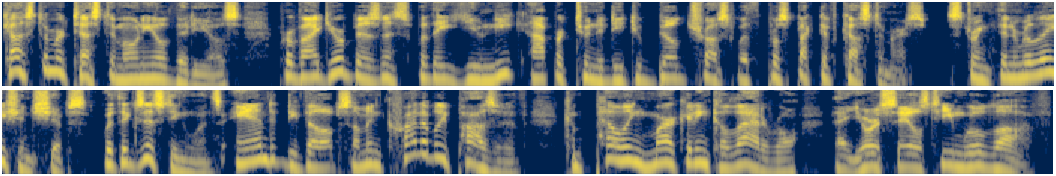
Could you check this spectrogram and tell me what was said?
Customer testimonial videos provide your business with a unique opportunity to build trust with prospective customers, strengthen relationships with existing ones, and develop some incredibly positive, compelling marketing collateral that your sales team will love.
